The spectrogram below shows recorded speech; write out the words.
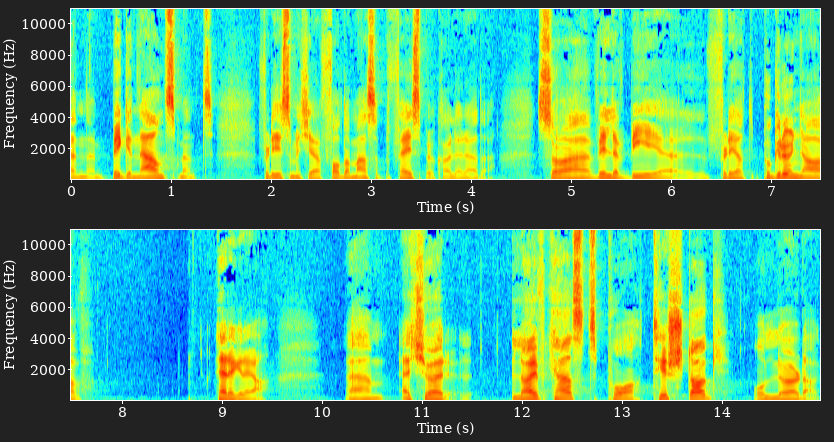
en big announcement for de som ikke har fått det med seg på Facebook allerede. Så uh, vil det bli uh, Fordi at på grunn av Her er greia. Um, jeg kjører livecast på tirsdag og lørdag.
